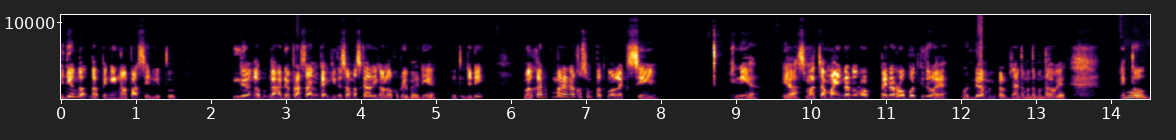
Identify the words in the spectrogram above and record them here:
jadi nggak nggak pengen ngelepasin gitu. Nggak nggak nggak ada perasaan kayak gitu sama sekali kalau aku pribadi ya gitu. Jadi bahkan kemarin aku sempat ngoleksi ini ya ya semacam mainan ro- mainan robot gitu lah ya. Gundam kalau misalnya teman-teman tahu ya. Itu Hmm.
